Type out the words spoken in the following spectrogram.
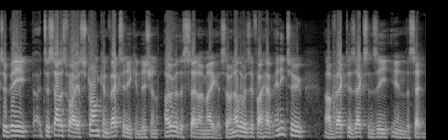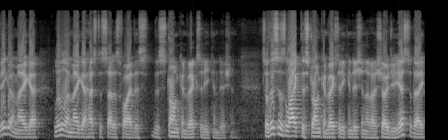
to be uh, to satisfy a strong convexity condition over the set omega. So in other words, if I have any two uh, vectors x and z in the set big omega, little omega has to satisfy this, this strong convexity condition. So this is like the strong convexity condition that I showed you yesterday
